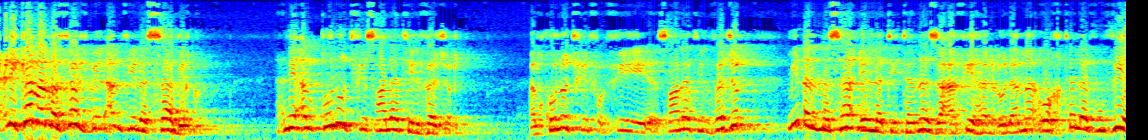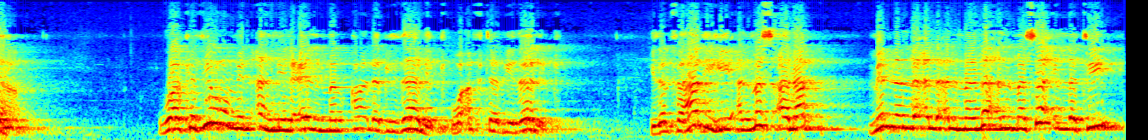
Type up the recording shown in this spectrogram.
يعني كما مثلت بالأمثلة السابقة يعني القنوت في صلاة الفجر القنوت في, في صلاة الفجر من المسائل التي تنازع فيها العلماء واختلفوا فيها. وكثير من أهل العلم من قال بذلك وأفتى بذلك. إذا فهذه المسألة من المسائل التي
